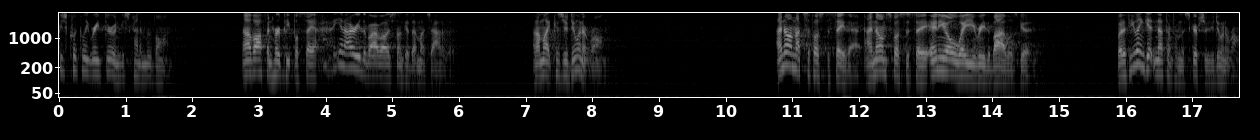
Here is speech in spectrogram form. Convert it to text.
just quickly read through and just kind of move on. Now, I've often heard people say, ah, you know, I read the Bible, I just don't get that much out of it. And I'm like, because you're doing it wrong. I know I'm not supposed to say that. I know I'm supposed to say any old way you read the Bible is good. But if you ain't getting nothing from the Scripture, you're doing it wrong.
